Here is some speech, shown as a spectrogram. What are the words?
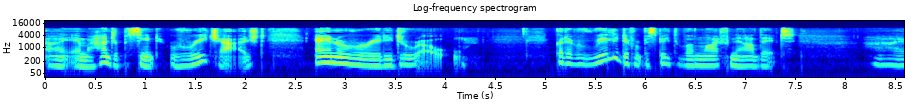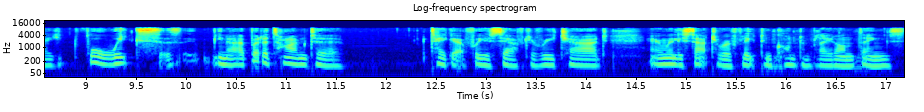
I am 100% recharged and ready to roll. Got a really different perspective on life now that uh, four weeks is, you know, a bit of time to take out for yourself to recharge and really start to reflect and contemplate on things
